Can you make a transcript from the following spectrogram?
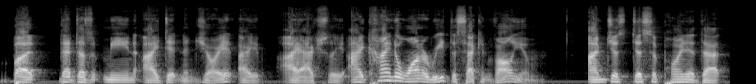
But that doesn't mean I didn't enjoy it. I, I actually, I kind of want to read the second volume. I'm just disappointed that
